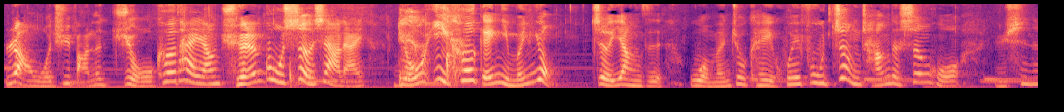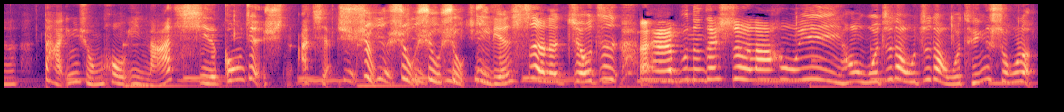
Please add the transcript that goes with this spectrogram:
让我去把那九颗太阳全部射下来，留一颗给你们用，这样子我们就可以恢复正常的生活。于是呢，大英雄后羿拿起了弓箭，拿起来，咻咻咻咻，一连射了九支。哎，不能再射啦，后羿！好，我知道，我知道，我停手了。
